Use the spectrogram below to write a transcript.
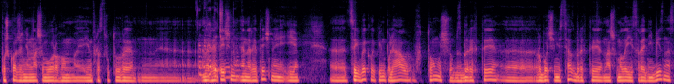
пошкодженням нашим ворогом інфраструктури Енергетичної, енергетичної, і цей виклик він полягав в тому, щоб зберегти робочі місця, зберегти наш малий і середній бізнес,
